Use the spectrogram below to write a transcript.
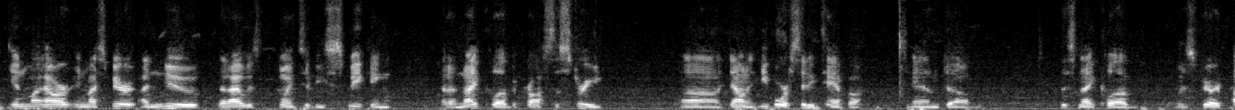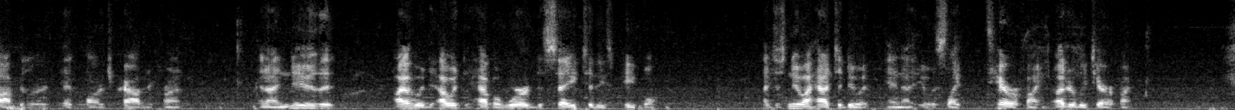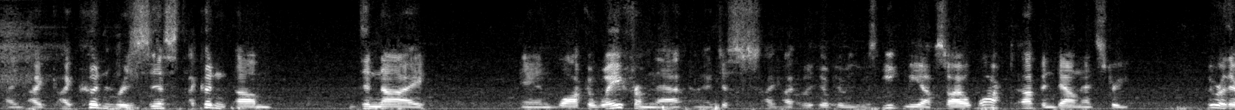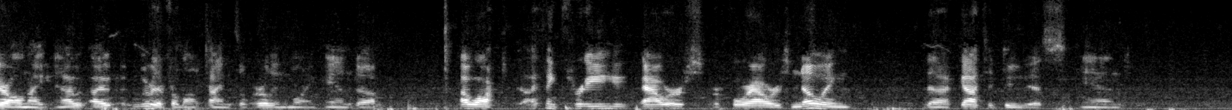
in my heart, in my spirit, I knew that I was going to be speaking at a nightclub across the street uh, down in Ybor City, Tampa, and um, this nightclub was very popular. It had a large crowd in front, and I knew that I would I would have a word to say to these people. I just knew I had to do it, and it was like terrifying, utterly terrifying. I, I, I couldn't resist. I couldn't um, deny and walk away from that. And I just, I, I, it, it, was eating me up. So I walked up and down that street. We were there all night, and I, I we were there for a long time until early in the morning. And um, I walked, I think, three hours or four hours, knowing that I've got to do this. And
